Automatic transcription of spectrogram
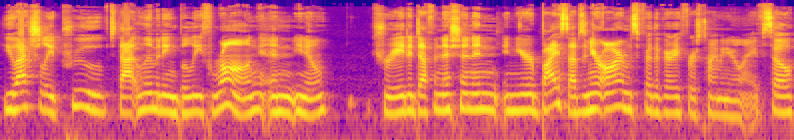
you actually proved that limiting belief wrong and, you know, created definition in, in your biceps and your arms for the very first time in your life. So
